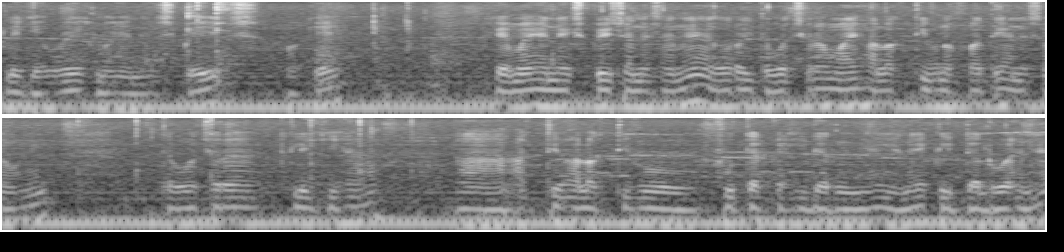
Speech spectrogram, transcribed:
klik ya break may next page oke okay. oke okay, may next page ane sana agar kita buat cara may hal aktif nafati ane sama kita buat cara klik ya uh, aktif hal aktif footer ke headernya ini klik dal ruahnya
